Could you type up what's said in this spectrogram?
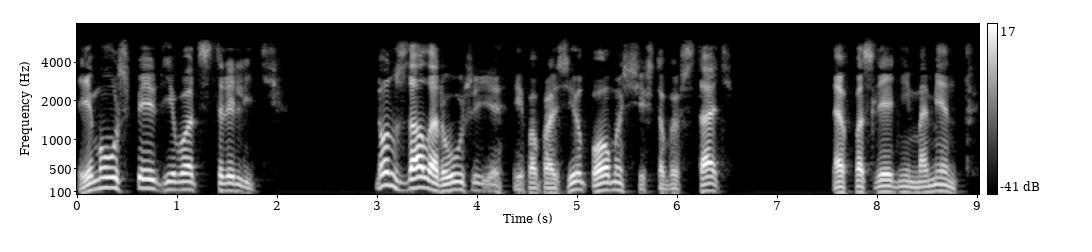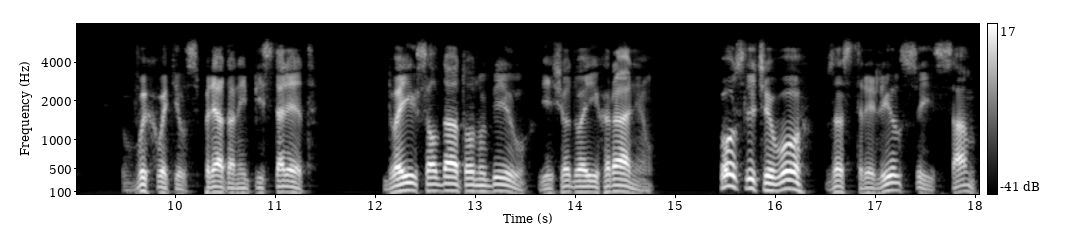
ему успеют его отстрелить. Он сдал оружие и попросил помощи, чтобы встать. А в последний момент выхватил спрятанный пистолет. Двоих солдат он убил, еще двоих ранил после чего застрелился и сам.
